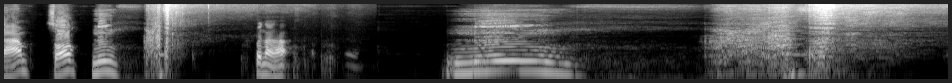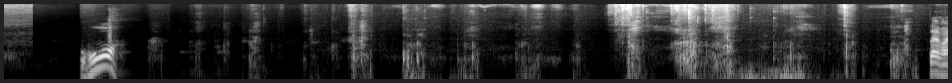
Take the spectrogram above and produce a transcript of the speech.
สามสองหนึ่งไปไหนละหนึ่ง โอ้โหได้ไหม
